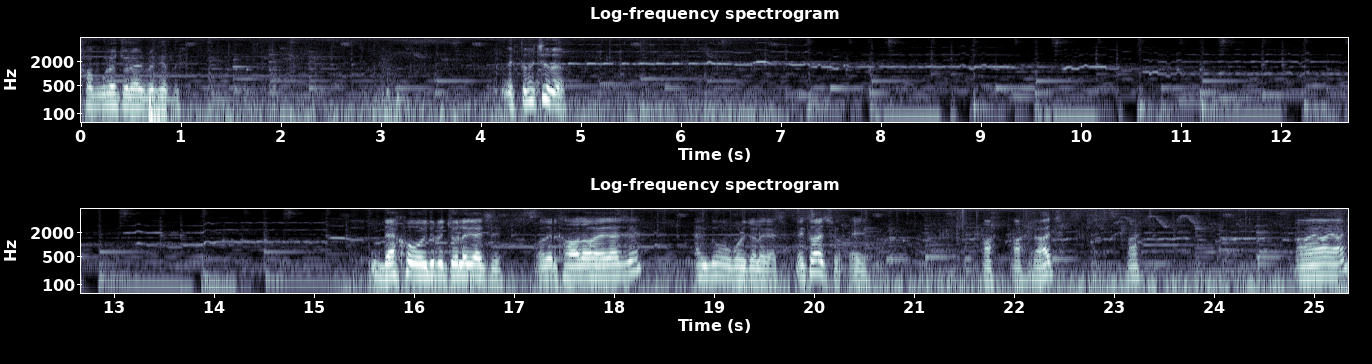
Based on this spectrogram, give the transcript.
সবগুলো চলে আসবে খেতে। দেখতে পাচ্ছ তো? দেখো, ওই দুটো চলে গেছে। ওদের খাওয়া দাওয়া হয়ে গেছে, একদম ওপরে চলে গেছে। দেখতে পাচ্ছ? এই আহ আয় রাজ আয় আয় আয়।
